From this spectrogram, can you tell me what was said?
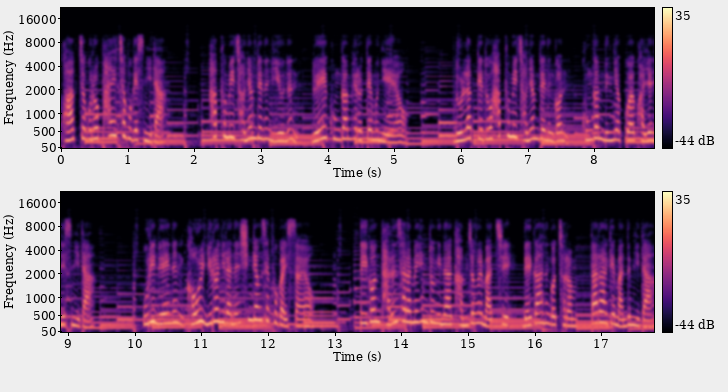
과학적으로 파헤쳐 보겠습니다. 하품이 전염되는 이유는 뇌의 공감 회로 때문이에요. 놀랍게도 하품이 전염되는 건 공감 능력과 관련 있습니다. 우리 뇌에는 거울 뉴런이라는 신경세포가 있어요. 이건 다른 사람의 행동이나 감정을 마치 내가 하는 것처럼 따라하게 만듭니다.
